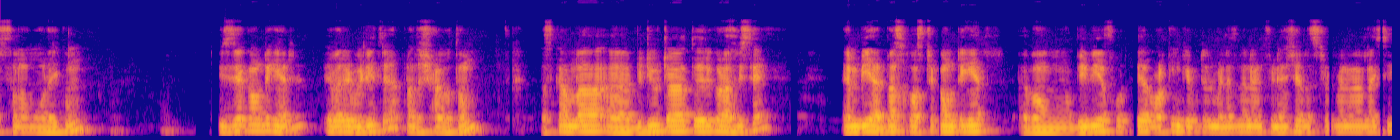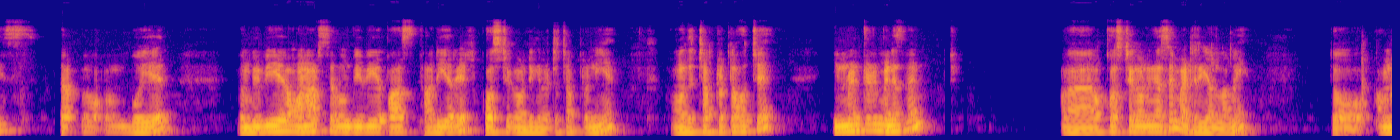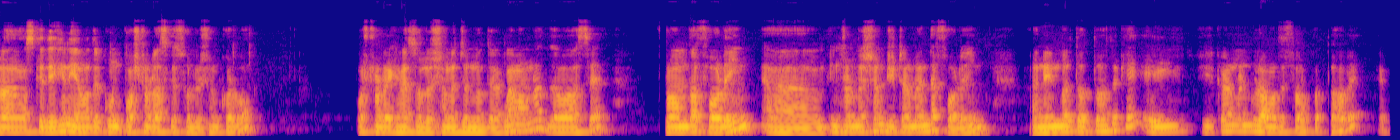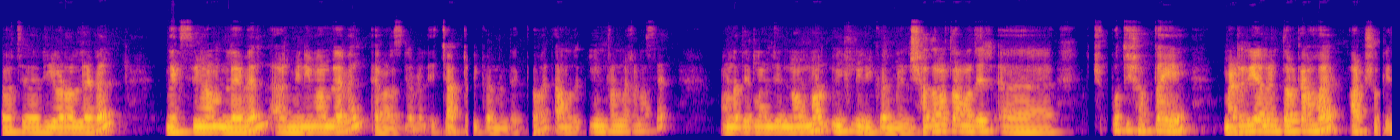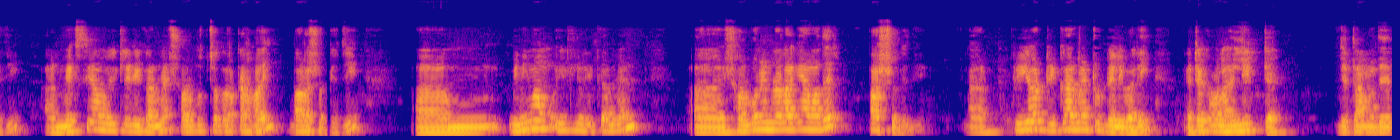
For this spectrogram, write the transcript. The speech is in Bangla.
আসসালামু আলাইকুম। ইজি অ্যাকাউন্টিং এর এবারের ভিডিওতে আপনাদের স্বাগতম। আজকে আমরা ভিডিওটা তৈরি করা হয়েছে এমবিএ অ্যাডভান্স কস্ট অ্যাকাউন্টিং এর এবং BBA fourth year working capital management and financial statement analysis বইয়ের এবং বিবিএ অনার্স এবং বিবিএ পাস থার্ড ইয়ারের কস্ট অ্যাকাউন্টিং এর একটা চ্যাপ্টার নিয়ে আমাদের চ্যাপ্টারটা হচ্ছে ইনভেন্টরি ম্যানেজমেন্ট কস্ট অ্যাকাউন্টিং আছে ম্যাটেরিয়াল নামে। তো আমরা আজকে দেখে নিই আমাদের কোন প্রশ্নটা আজকে সলিউশন করব। প্রশ্নটা এখানে সলিউশনের জন্য দেখলাম আমরা, দেওয়া আছে from the following information determine the following নিম্ন তথ্য থেকে এই রিকোয়ারমেন্টগুলো আমাদের সলভ করতে হবে। একটা হচ্ছে রিঅর্ডার লেভেল ম্যাক্সিমাম লেভেল আর মিনিমাম লেভেল এভারেজ লেভেল এই চারটা রিকোয়ারমেন্ট দেখতে হবে। তা আমাদের কি ইনফরমেশন আছে? আমরা দেখলাম যে নর্মাল উইকলি রিকোয়ারমেন্ট সাধারণত আমাদের প্রতি সপ্তাহে ম্যাটেরিয়ালের দরকার হয় আটশো কেজি। আর ম্যাক্সিমাম উইকলি রিকোয়ারমেন্ট সর্বোচ্চ দরকার হয় বারোশো কেজি। মিনিমাম উইকলি রিকোয়ারমেন্ট সর্বনিম্ন লাগে আমাদের পাঁচশো KG. R period requirement to delivery এটাকে বলা হয় লিড টাইম যেটা আমাদের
